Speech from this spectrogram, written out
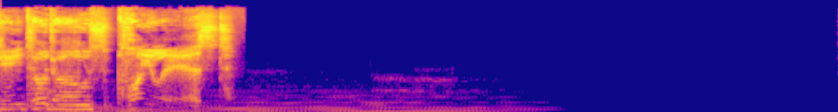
DJ Toto's.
